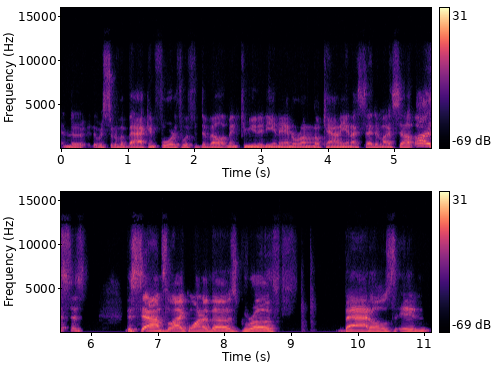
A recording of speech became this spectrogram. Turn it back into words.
and there, there was sort of a back and forth with the development community in Anne Arundel County. And I said to myself, "Oh, this is this sounds like one of those growth battles in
